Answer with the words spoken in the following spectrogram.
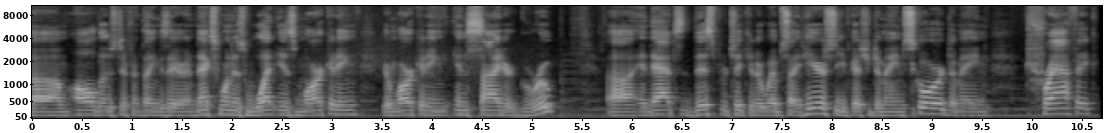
um, all those different things there. Next one is what is marketing? Your marketing insider group. Uh, and that's this particular website here. So you've got your domain score domain traffic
